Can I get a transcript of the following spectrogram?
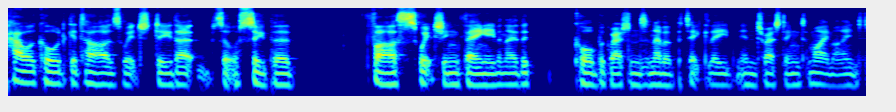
power chord guitars which do that sort of super fast switching thing even though the chord progressions are never particularly interesting to my mind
